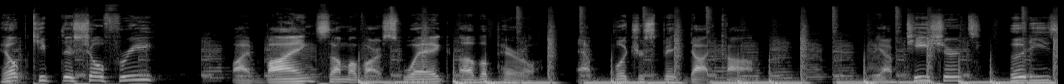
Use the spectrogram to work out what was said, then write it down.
Help keep this show free by buying some of our swag of apparel at butcherspit.com. We have t shirts, hoodies,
